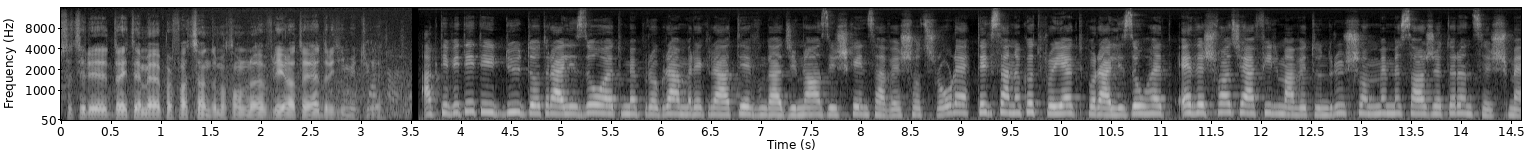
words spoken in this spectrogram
secili drejtim i përfaqëson, domethënë, vlerat e drejtimit tyre. Aktiviteti i dytë do të realizohet me program rekreativ nga Gjimnazi i Shkencave Shoqërore, teksa në këtë projekt po realizohet edhe shfaqja e filmave të ndryshëm me mesazhe të rëndësishme.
